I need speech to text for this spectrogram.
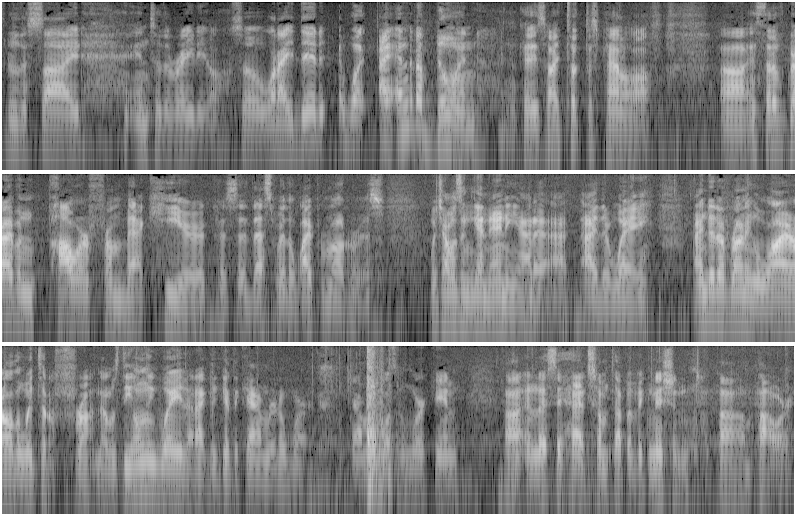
through the side into the radio. So what I did, what I ended up doing, okay, so I took this panel off. Uh, instead of grabbing power from back here, because uh, that's where the wiper motor is, which I wasn't getting any out of either way, I ended up running a wire all the way to the front. That was the only way that I could get the camera to work. The camera wasn't working uh, unless it had some type of ignition um, power.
